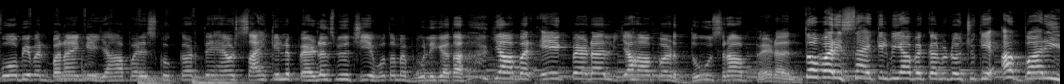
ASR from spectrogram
वो भी अपन बनाएँगे। यहाँ पर इसको करते हैं। और साइकिल में पेडल्स भी तो चाहिए। वो तो मैं भूल ही गया था। यहाँ पर एक पेडल यहाँ पर दूसरा पेडल तो हमारी साइकिल भी यहाँ पे कंप्लीट हो चुकी है। अब बारी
